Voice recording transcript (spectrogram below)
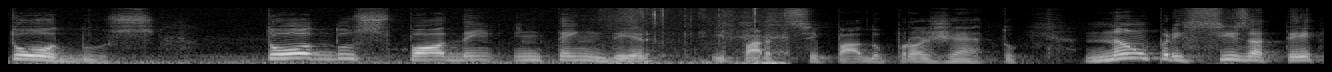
todos todos podem entender e participar do projeto. Não precisa ter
